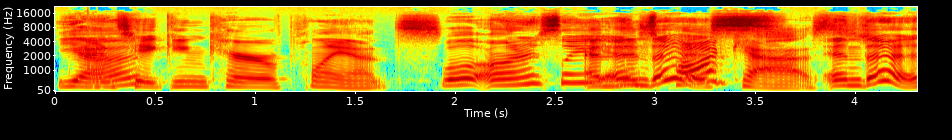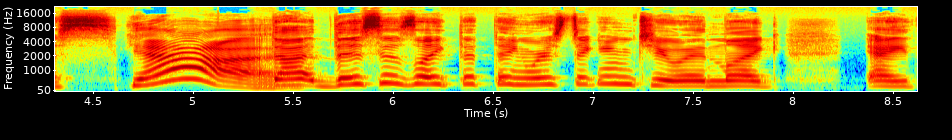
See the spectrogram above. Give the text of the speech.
Yeah. and taking care of plants. well, honestly, And and, this this, podcast. and this. yeah, that this is like the thing we're sticking to and like i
